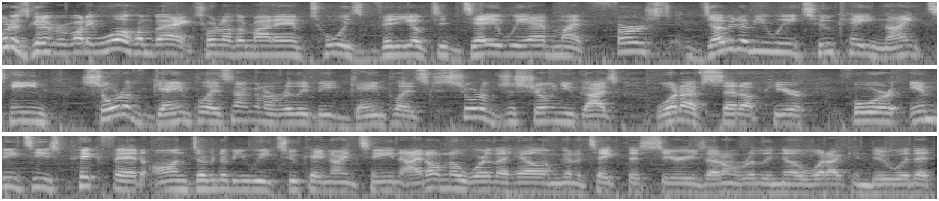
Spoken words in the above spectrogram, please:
What is good everybody? Welcome back to another My Damn Toys video. Today we have my first WWE 2K19 sort of gameplay. It's not going to really be gameplay. It's sort of just showing you guys what I've set up here for MDT's pick fed on WWE 2K19. I don't know where the hell I'm going to take this series. I don't really know what I can do with it,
